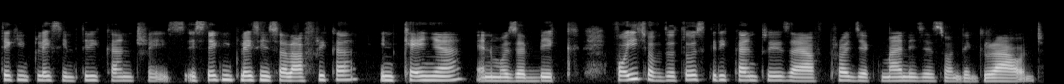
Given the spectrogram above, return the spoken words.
taking place in three countries. It's taking place in South Africa, in Kenya, and Mozambique. For each of those three countries, I have project managers on the ground.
